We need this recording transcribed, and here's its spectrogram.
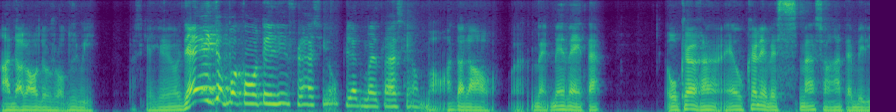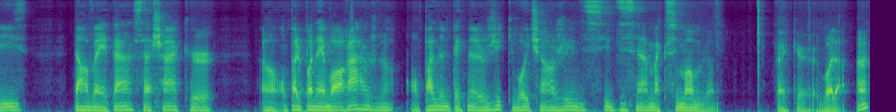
En dollars d'aujourd'hui. Parce que quelqu'un va dire Hey, t'as pas compté l'inflation puis l'augmentation. Bon, en dollars, mais, 20 ans. Aucun, hein, aucun investissement se rentabilise dans 20 ans, sachant que euh, on parle pas d'un barrage, là. on parle d'une technologie qui va être changée d'ici 10 ans maximum. Là. Fait que voilà. Hein?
